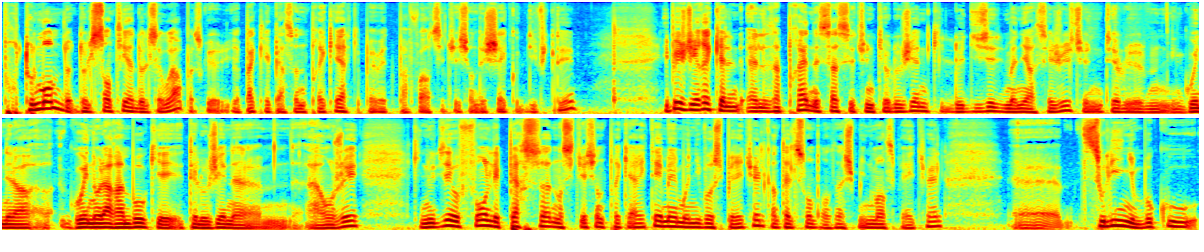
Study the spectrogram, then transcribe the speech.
pour tout le monde de, le sentir, de le savoir, parce qu'il n'y a pas que les personnes précaires qui peuvent être parfois en situation d'échec ou de difficulté. Et puis je dirais qu'elles apprennent, et ça c'est une théologienne qui le disait d'une manière assez juste, une Gwenola, Rimbaud qui est théologienne à, à, Angers, qui nous disait au fond les personnes en situation de précarité, même au niveau spirituel, quand elles sont dans un cheminement spirituel, euh, souligne beaucoup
